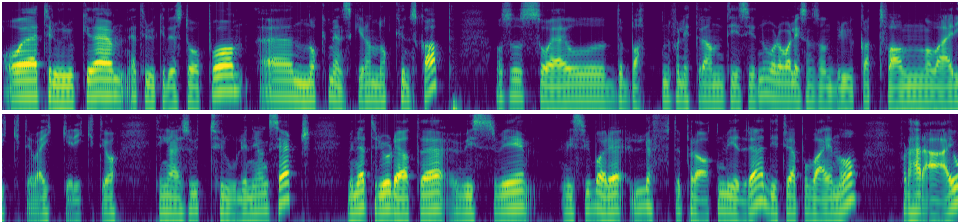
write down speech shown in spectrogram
Og jeg tror, ikke, jeg tror ikke det står på eh, nok mennesker og nok kunnskap. Og så så jeg jo debatten for litt tid siden, hvor det var liksom sånn bruk av tvang, og hva er riktig og hva er ikke riktig, og ting er jo så utrolig nyansert. Men jeg tror det at eh, hvis, vi, hvis vi bare løfter praten videre dit vi er på vei nå, for det her er jo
